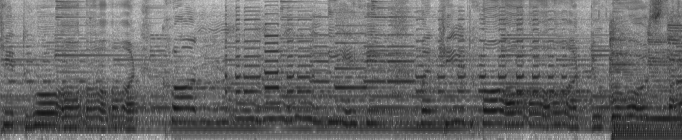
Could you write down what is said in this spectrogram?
คิดโหดคนดีมือนคิดโหดอยู่บ่เศร้า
